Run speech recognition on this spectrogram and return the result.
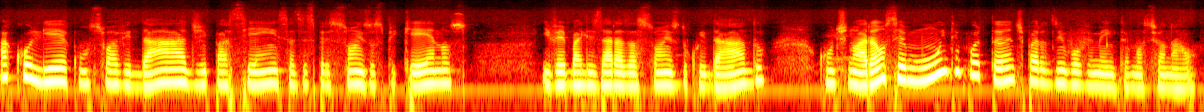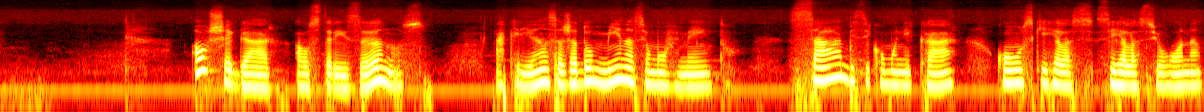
acolher com suavidade e paciência as expressões dos pequenos e verbalizar as ações do cuidado continuarão a ser muito importantes para o desenvolvimento emocional. Ao chegar aos três anos, a criança já domina seu movimento, sabe se comunicar com os que se relaciona,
